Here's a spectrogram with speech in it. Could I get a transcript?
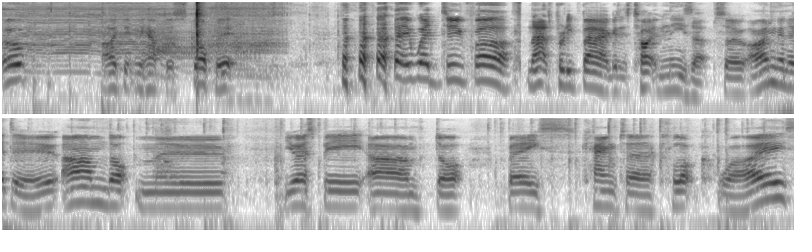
Oh, I think we have to stop it. it went too far. That's pretty bad because it's tightening these up. So I'm going to do arm move USB arm dot base counter clockwise.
